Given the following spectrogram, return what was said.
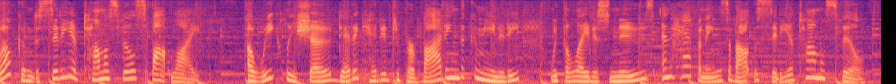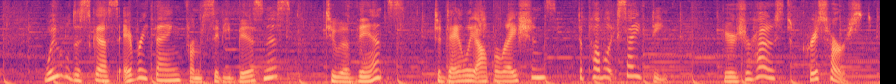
Welcome to City of Thomasville Spotlight, a weekly show dedicated to providing the community with the latest news and happenings about the City of Thomasville. We will discuss everything from city business to events to daily operations to public safety. Here's your host, Chris Hurst.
